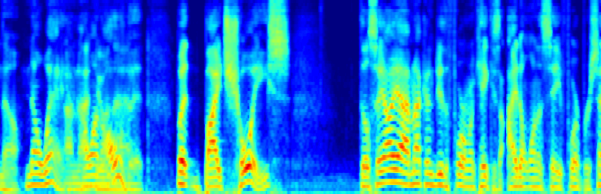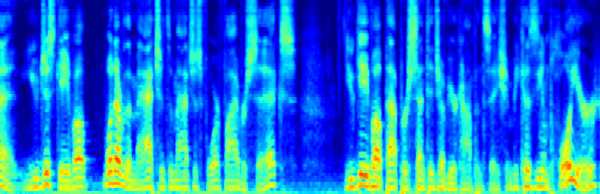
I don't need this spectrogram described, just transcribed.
No. No way. I'm not I want all of it. But by choice, they'll say, "Oh yeah, I'm not going to do the 401k because I don't want to save four percent." You just gave up whatever the match. If the match is four, five, or six, you gave up that percentage of your compensation because the employer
